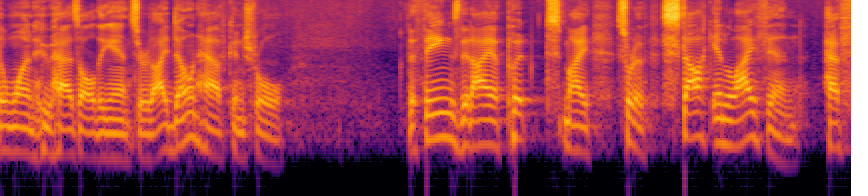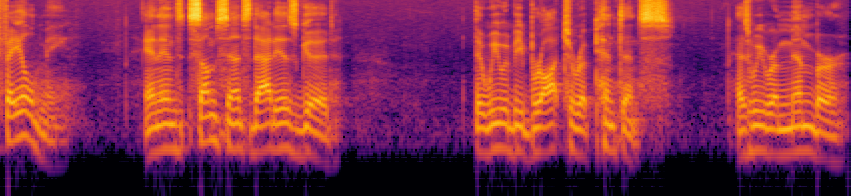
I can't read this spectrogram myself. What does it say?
the one who has all the answers. I don't have control. The things that I have put my sort of stock in life in have failed me. And in some sense, that is good. That we would be brought to repentance as we remember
